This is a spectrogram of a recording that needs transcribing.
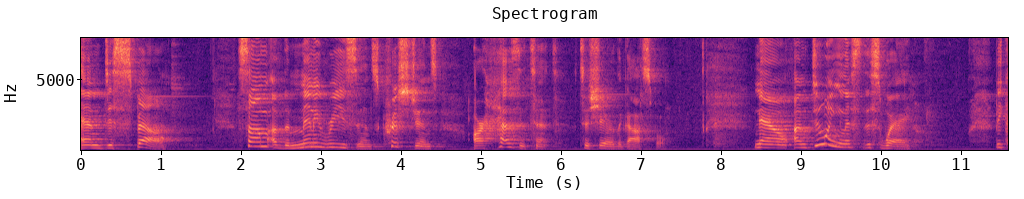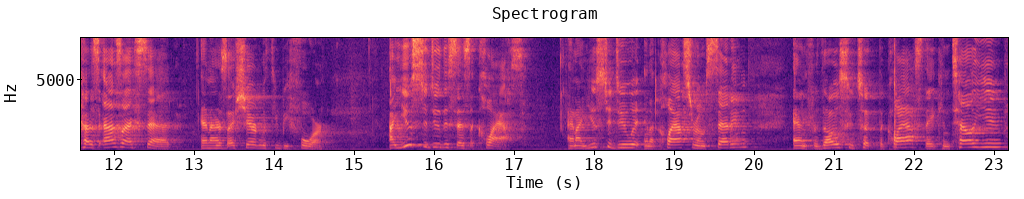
and dispel some of the many reasons christians are hesitant to share the gospel now i'm doing this this way because as i said and as i shared with you before I used to do this as a class, and I used to do it in a classroom setting. And for those who took the class, they can tell you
